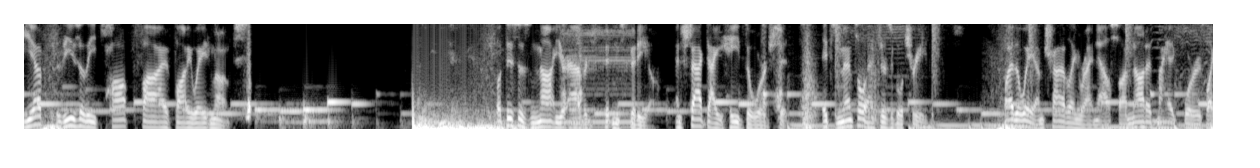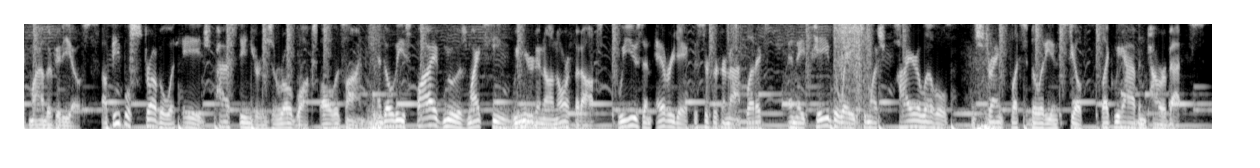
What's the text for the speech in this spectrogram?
Yep, these are the top five bodyweight moves. But this is not your average fitness video. In fact, I hate the word fitness. It's mental and physical treatment. By the way, I'm traveling right now, so I'm not at my headquarters like my other videos. Now, people struggle with age, past injuries, and roadblocks all the time. And though these five moves might seem weird and unorthodox, we use them every day at Pacific Rim Athletics, and they pave the way to much higher levels of strength, flexibility, and skill like we have in Powerbatics.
